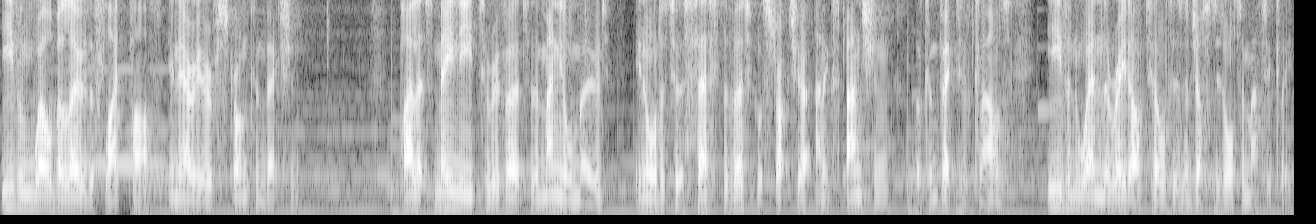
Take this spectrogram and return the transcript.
even well below the flight path in area of strong convection. Pilots may need to revert to the manual mode in order to assess the vertical structure and expansion of convective clouds, even when the radar tilt is adjusted automatically.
